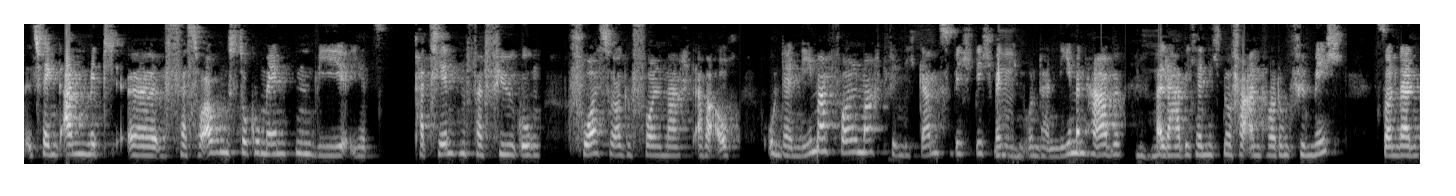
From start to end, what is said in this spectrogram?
es fängt an mit äh, Versorgungsdokumenten wie jetzt Patientenverfügung, Vorsorgevollmacht, aber auch Unternehmervollmacht finde ich ganz wichtig, wenn mhm. ich ein Unternehmen habe, mhm. weil da habe ich ja nicht nur Verantwortung für mich, sondern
